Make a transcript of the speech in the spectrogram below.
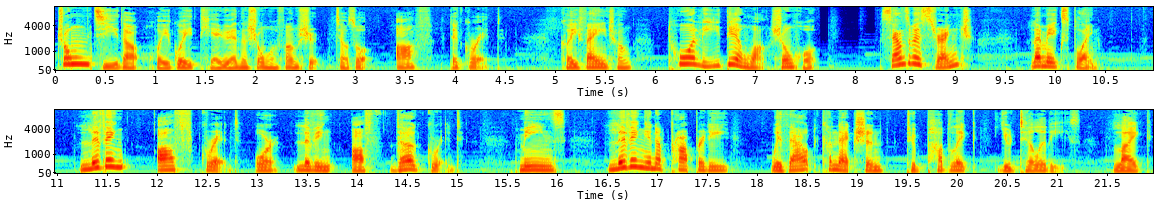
终极的回归田园的生活方式，叫做 off the grid，可以翻译成脱离电网生活。Sounds a bit strange. Let me explain. Living off grid or living off the grid means living in a property without connection to public utilities like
